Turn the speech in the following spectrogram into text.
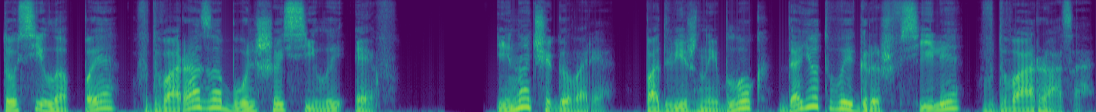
то сила P в два раза больше силы F. Иначе говоря, подвижный блок дает выигрыш в силе в два раза.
